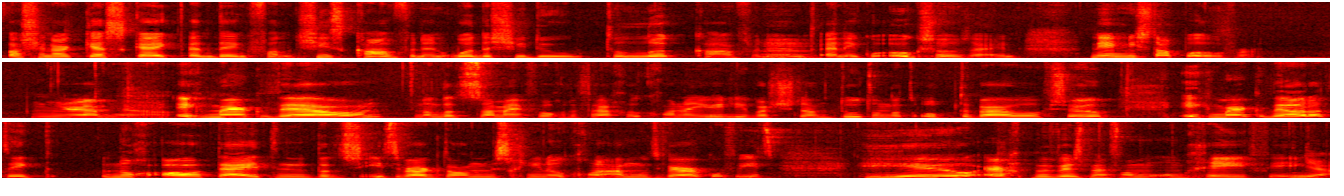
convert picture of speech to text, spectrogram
als je naar Kes kijkt en denkt van, she's confident, what does she do to look confident? Mm. En ik wil ook zo zijn. Neem die stap over. Ja. Ja. Ik merk wel, want dat is dan mijn volgende vraag ook gewoon aan jullie, wat je dan doet om dat op te bouwen of zo. Ik merk wel dat ik nog altijd, en dat is iets waar ik dan misschien ook gewoon aan moet werken of iets, heel erg bewust ben van mijn omgeving. Ja.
